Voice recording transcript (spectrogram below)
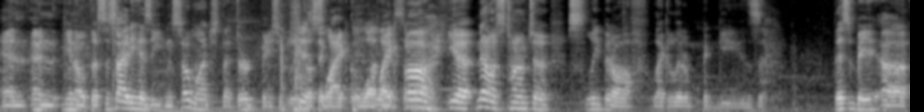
and and you know the society has eaten so much that they're basically Just just, like like amount. oh yeah now it's time to sleep it off like little piggies this would be uh,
